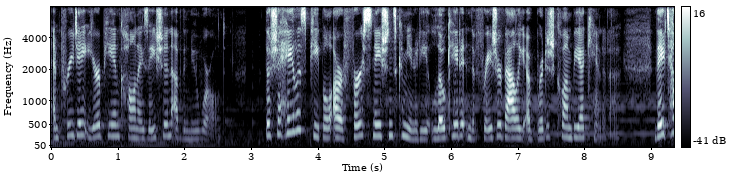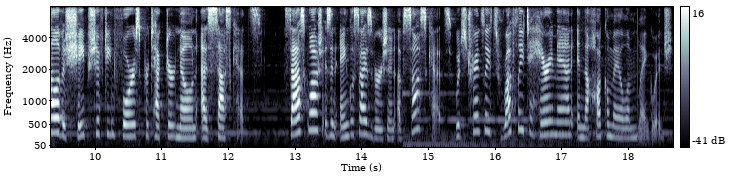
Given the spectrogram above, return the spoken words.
and predate European colonization of the New World. The Chehalis people are a First Nations community located in the Fraser Valley of British Columbia, Canada. They tell of a shape shifting forest protector known as Saskets. Sasquatch is an anglicized version of Saskets, which translates roughly to hairy man in the Halkomelem language.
